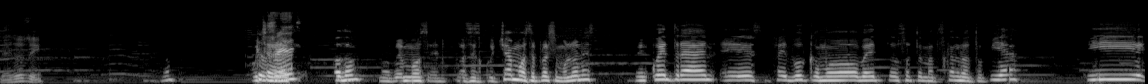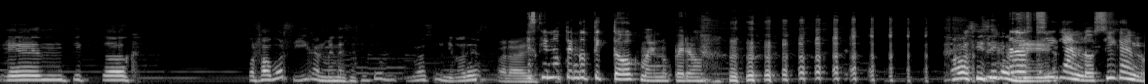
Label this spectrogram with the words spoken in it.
Eso sí. ¿Tus Muchas gracias por todo. Nos vemos, el- nos escuchamos el próximo lunes. Me encuentran en Facebook como Beto Soto Matuscando la Utopía y en TikTok. Por favor, síganme, necesito más seguidores para... Es que no tengo TikTok, mano, pero, No, sí, pero síganlo, síganlo.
